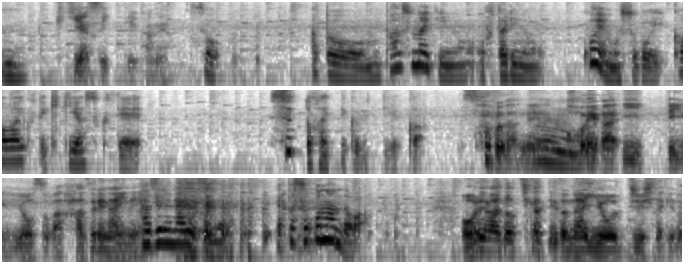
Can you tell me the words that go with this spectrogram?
うん、聞きやすいっていうかね。そう。あともうパーソナリティのお二人の声もすごい可愛くて聞きやすくてスッと入ってくるっていうかそうだね、うん。声がいいっていう要素が外れないね。外れないですね。やっぱそこなんだわ。俺はどっちかっていうと内容重視だけど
